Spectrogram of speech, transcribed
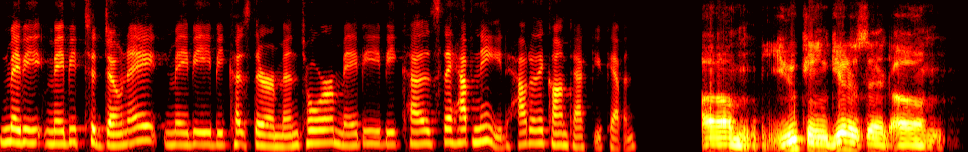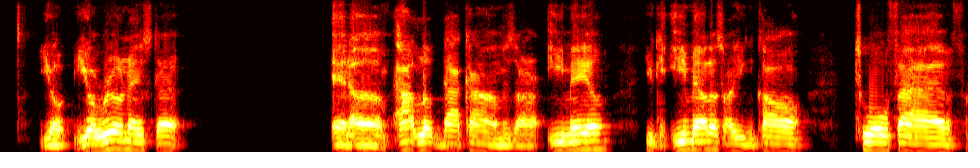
Maybe, maybe to donate, maybe because they're a mentor, maybe because they have need. How do they contact you, Kevin? Um, you can get us at um your your real name start at um outlook.com is our email you can email us or you can call 205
